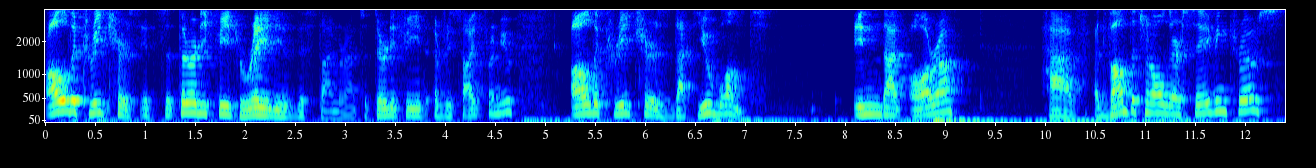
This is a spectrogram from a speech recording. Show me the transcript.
all the creatures, it's a 30 feet radius this time around, so 30 feet every side from you. All the creatures that you want in that aura have advantage on all their saving throws,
